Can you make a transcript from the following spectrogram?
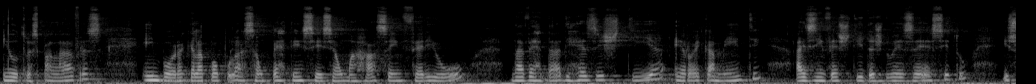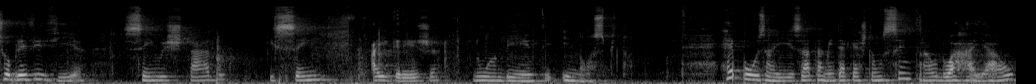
Em outras palavras, embora aquela população pertencesse a uma raça inferior, na verdade, resistia heroicamente às investidas do exército e sobrevivia sem o Estado e sem a igreja num ambiente inóspito. Repousa aí exatamente a questão central do arraial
